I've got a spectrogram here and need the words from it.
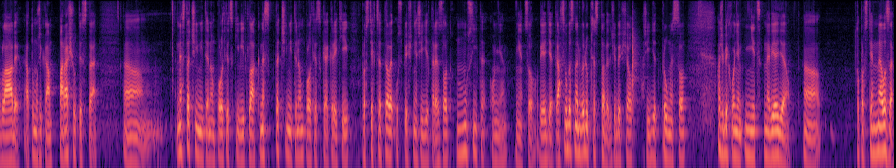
vlády. Já tomu říkám parašutisté. Ehm, nestačí mít jenom politický výtlak, nestačí mít jenom politické krytí. Prostě chcete-li úspěšně řídit rezort, musíte o něm něco vědět. Já si vůbec nedovedu představit, že bych šel řídit průmysl a že bych o něm nic nevěděl. Ehm, to prostě nelze.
